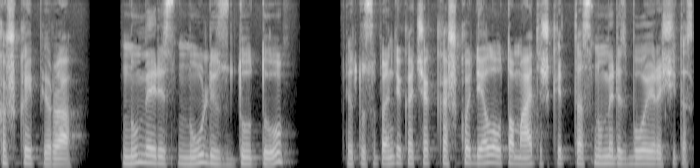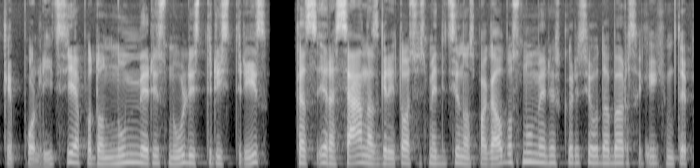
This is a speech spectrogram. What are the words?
kažkaip yra numeris 022. Ir tu supranti, kad čia kažkodėl automatiškai tas numeris buvo įrašytas kaip policija, po to numeris 033, kas yra senas greitosios medicinos pagalbos numeris, kuris jau dabar, sakykime taip,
